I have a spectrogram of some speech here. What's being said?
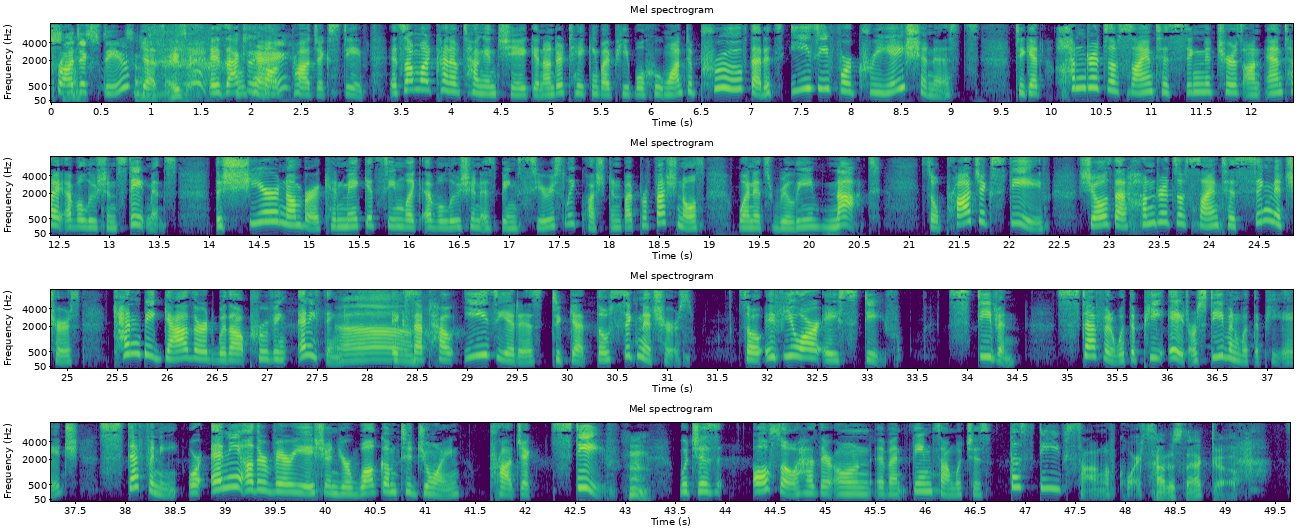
Project Steve? Sounds Yes. amazing. It's actually Okay. called Project Steve. It's somewhat kind of tongue in cheek and undertaking by people who want to prove that it's easy for creationists to get hundreds of scientists' signatures on anti evolution statements. The sheer number can make it seem like evolution is being seriously questioned by professionals when it's really not. So Project Steve shows that hundreds of scientists' signatures can be gathered without proving anything ah. except how easy it is to get those signatures. So if you are a Steve, Stephen, Stefan with the PH or Stephen with the PH, Stephanie, or any other variation, you're welcome to join Project Steve, hmm. which is also has their own event theme song, which is the Steve song, of course. How does that go?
